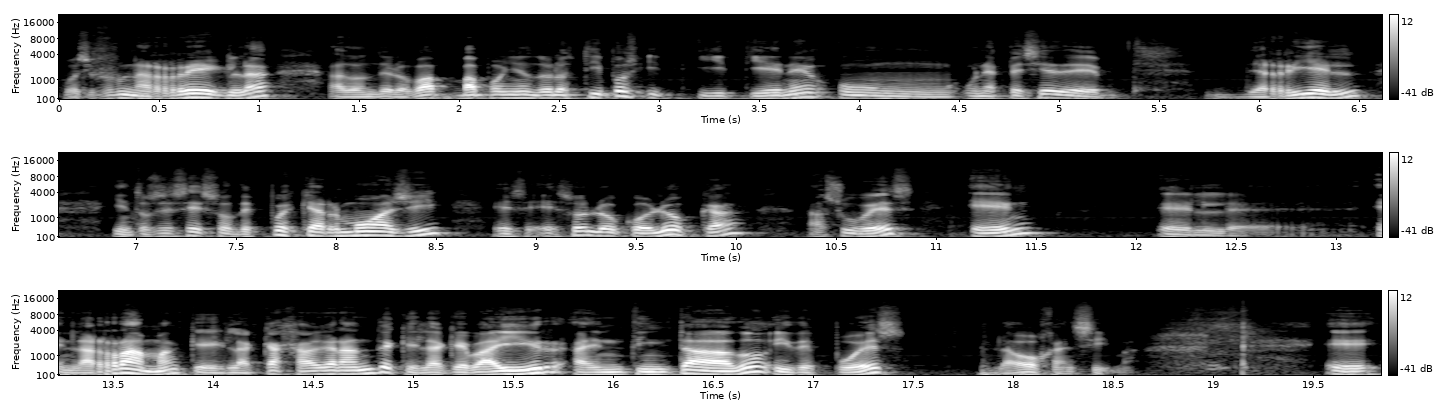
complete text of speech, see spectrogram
como si fuera una regla, a donde los va, va poniendo los tipos y, y tiene un- una especie de, de riel. Y entonces eso, después que armó allí, es- eso lo coloca a su vez en, el, eh, en la rama, que es la caja grande, que es la que va a ir a entintado y después la hoja encima. Eh,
